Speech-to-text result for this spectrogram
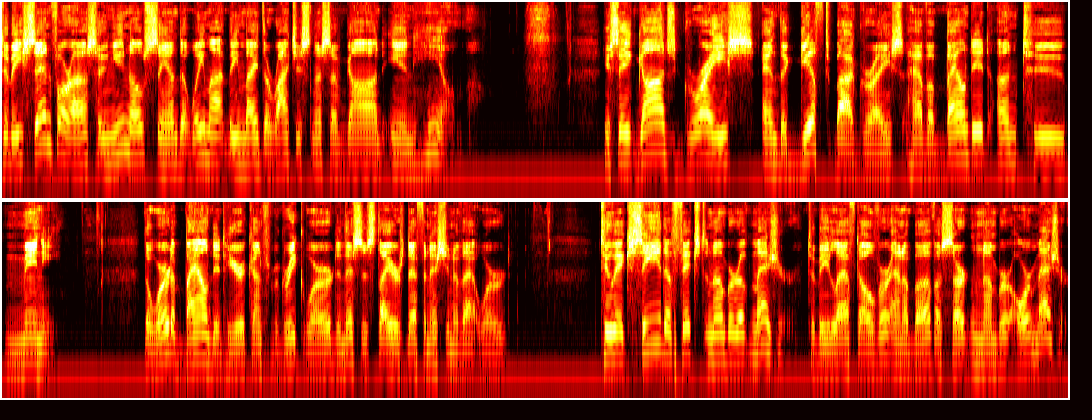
to be sin for us who knew no sin, that we might be made the righteousness of God in him." You see, God's grace and the gift by grace have abounded unto many. The word abounded here comes from a Greek word, and this is Thayer's definition of that word. To exceed a fixed number of measure, to be left over and above a certain number or measure.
